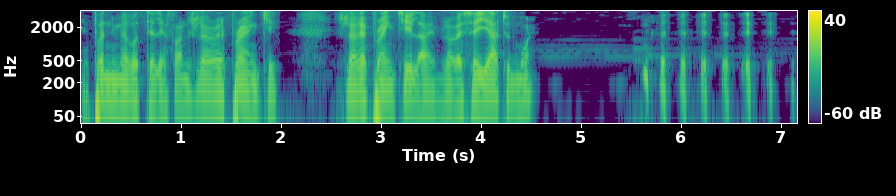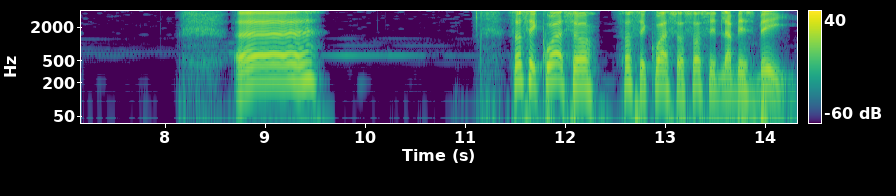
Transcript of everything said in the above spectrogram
Y a pas de numéro de téléphone, je l'aurais pranké. Je l'aurais pranké live, j'aurais essayé à tout de moins. euh... Ça c'est quoi ça? Ça c'est quoi ça? Ça c'est de la bisbille.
